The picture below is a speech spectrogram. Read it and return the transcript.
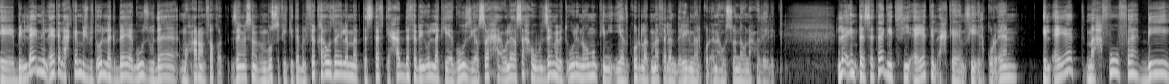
إيه بنلاقي إن الآيات الأحكام مش بتقول لك ده يجوز وده محرم فقط. زي مثلا بنبص في كتاب الفقه أو زي لما بتستفتي حد فبيقول لك يجوز يصح أو لا يصح وزي ما بتقول إن هو ممكن يذكر لك مثلا دليل من القرآن أو السنة ونحو ذلك. لا أنت ستجد في آيات الأحكام في القرآن الآيات محفوفة ب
